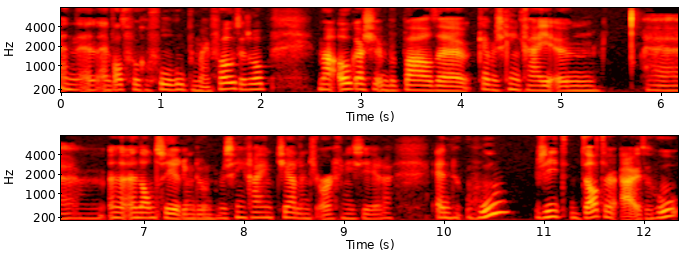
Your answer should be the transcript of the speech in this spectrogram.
En, en, en wat voor gevoel roepen mijn foto's op? Maar ook als je een bepaalde, kijk, misschien ga je een, een, een, lancering doen. Misschien ga je een challenge organiseren. En hoe ziet dat eruit? Hoe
